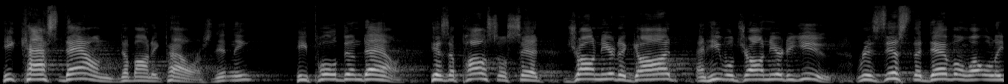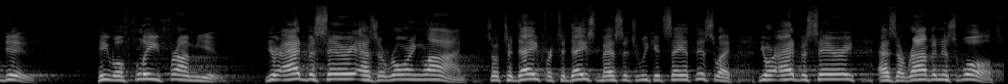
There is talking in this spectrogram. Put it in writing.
He cast down demonic powers, didn't He? He pulled them down. His apostles said, Draw near to God, and he will draw near to you. Resist the devil, and what will he do? He will flee from you. Your adversary as a roaring lion. So, today, for today's message, we could say it this way Your adversary as a ravenous wolf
